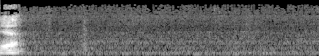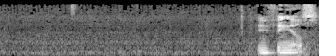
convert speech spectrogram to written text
Yeah. Anything else?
